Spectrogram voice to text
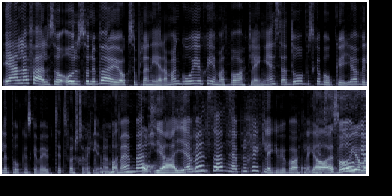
I alla fall så, och så nu börjar jag också planera. Man går ju schemat baklänges. Att då ska boken, jag vill att boken ska vara ute första veckan i november. Jajamensan, här projektlägger vi baklänges. Ja, jag skojar. Boken Det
